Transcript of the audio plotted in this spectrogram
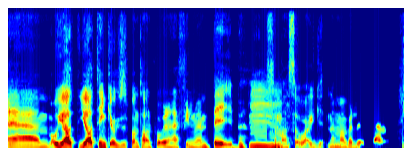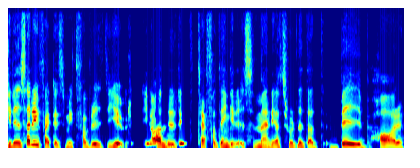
Um, och jag, jag tänker också spontant på den här filmen Babe mm. som man såg när man var liten. Grisar är ju faktiskt mitt favoritdjur. Jag har aldrig riktigt träffat en gris men jag tror lite att Babe har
